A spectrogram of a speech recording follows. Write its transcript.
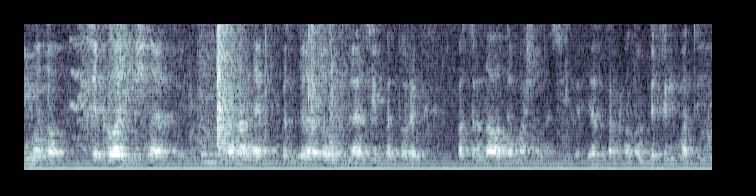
іменно психологічна моральна підготовка для осіб, які пострадали домашнього насилля. Я пропоную підтримати її.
